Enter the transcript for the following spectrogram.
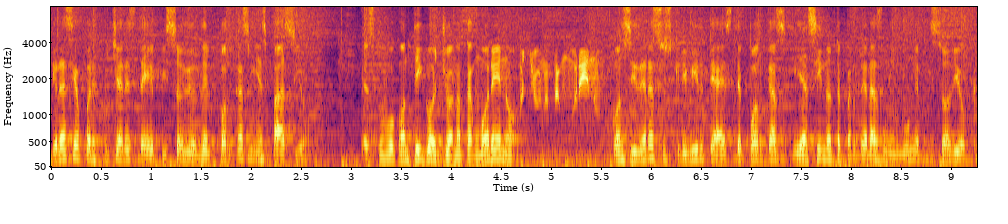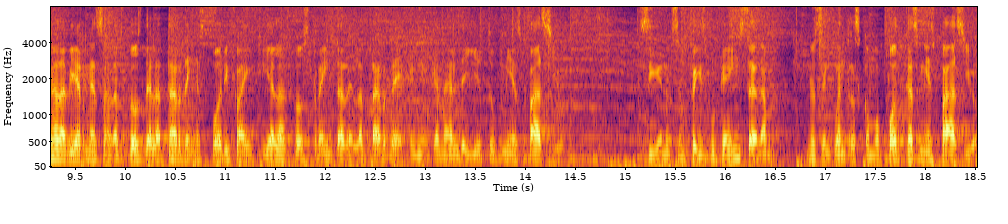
Gracias por escuchar este episodio del podcast Mi Espacio. Estuvo contigo Jonathan Moreno. Jonathan Moreno. Considera suscribirte a este podcast y así no te perderás ningún episodio cada viernes a las 2 de la tarde en Spotify y a las 2.30 de la tarde en el canal de YouTube Mi Espacio. Síguenos en Facebook e Instagram. Nos encuentras como Podcast Mi Espacio.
